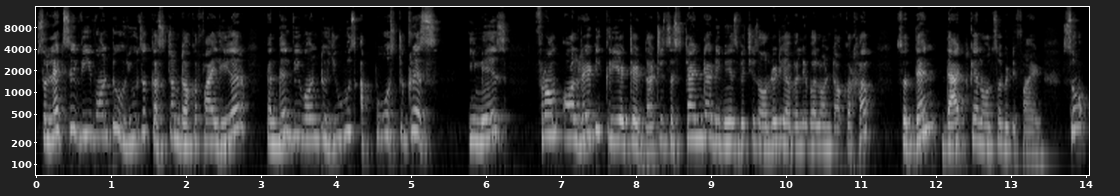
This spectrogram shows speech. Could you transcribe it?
so let's say we want to use a custom Docker file here, and then we want to use a Postgres image from already created, that is a standard image which is already available on Docker Hub so then that can also be defined so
